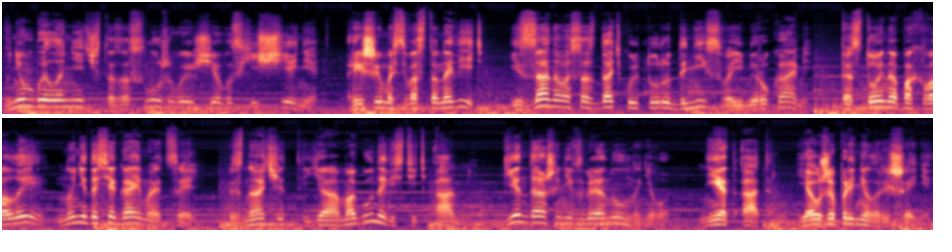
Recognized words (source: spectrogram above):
в нем было нечто заслуживающее восхищения, решимость восстановить и заново создать культуру дни своими руками. Достойна похвалы, но недосягаемая цель. Значит, я могу навестить Анну? Ген даже не взглянул на него. Нет, Атер, я уже принял решение.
